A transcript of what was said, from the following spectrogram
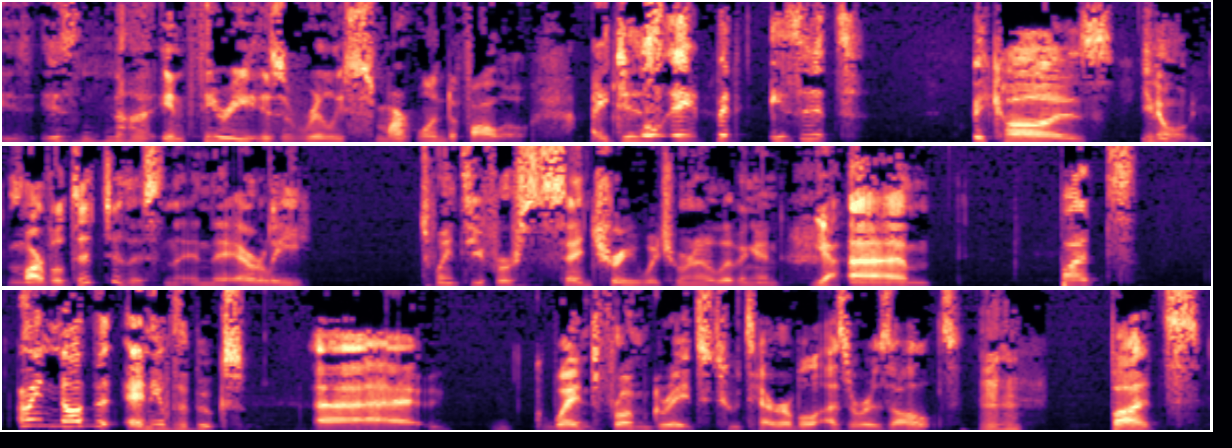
is, is not, in theory, is a really smart one to follow. I just, Well, it, but is it? Because, you know, Marvel did do this in the, in the early 21st century, which we're now living in. yeah, Um, but, I mean, not that any of the books, uh, went from great to terrible as a result, Mhm. but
